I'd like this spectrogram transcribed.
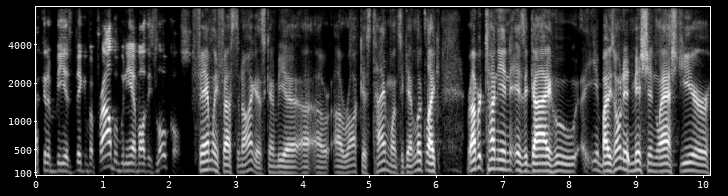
not going to be as big of a problem when you have all these locals. Family Fest in August going to be a, a, a, raucous time once again. Look like Robert Tonyan is a guy who, uh, by his own admission last year,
